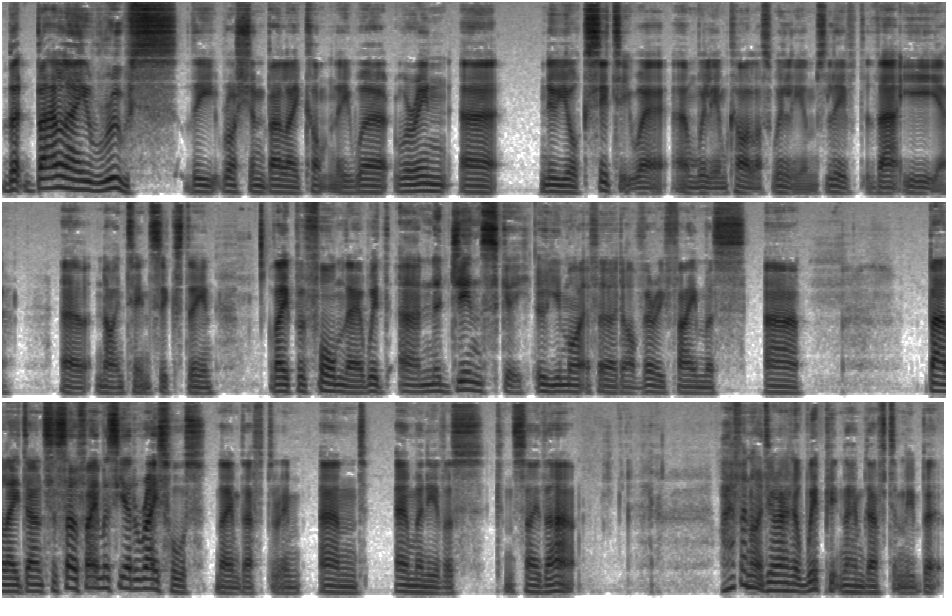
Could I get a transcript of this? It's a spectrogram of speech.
But Ballet Russe, the Russian ballet company, were were in uh, New York City, where um, William Carlos Williams lived that year 1916. Uh, they performed there with uh, Nijinsky, who you might have heard of, very famous uh, ballet dancer. So famous he had a racehorse named after him. And how many of us can say that? I have an idea I had a whippet named after me, but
